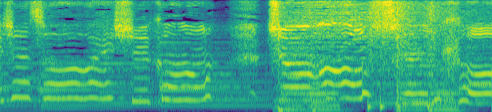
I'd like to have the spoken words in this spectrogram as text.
在这错位时空中升空。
